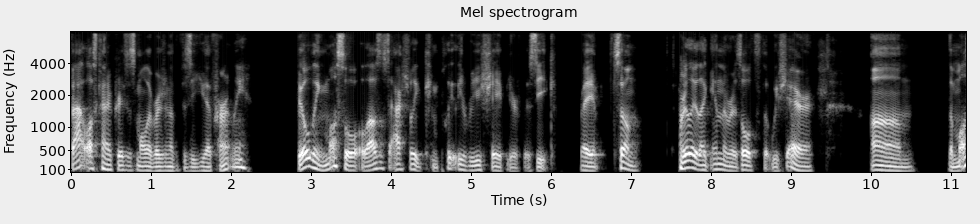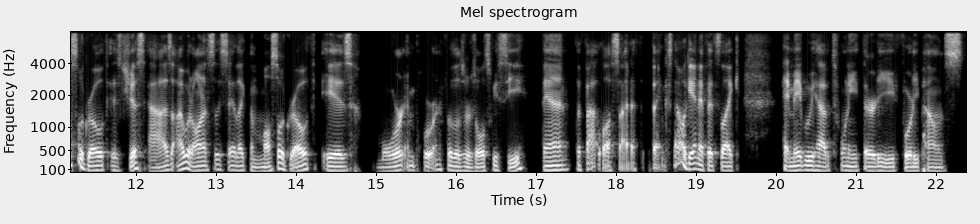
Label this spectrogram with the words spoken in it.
fat loss kind of creates a smaller version of the physique you have currently. Building muscle allows us to actually completely reshape your physique, right? So really like in the results that we share Um, the muscle growth is just as I would honestly say, like the muscle growth is more important for those results we see than the fat loss side of things. Now, again, if it's like, hey, maybe we have 20, 30, 40 pounds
